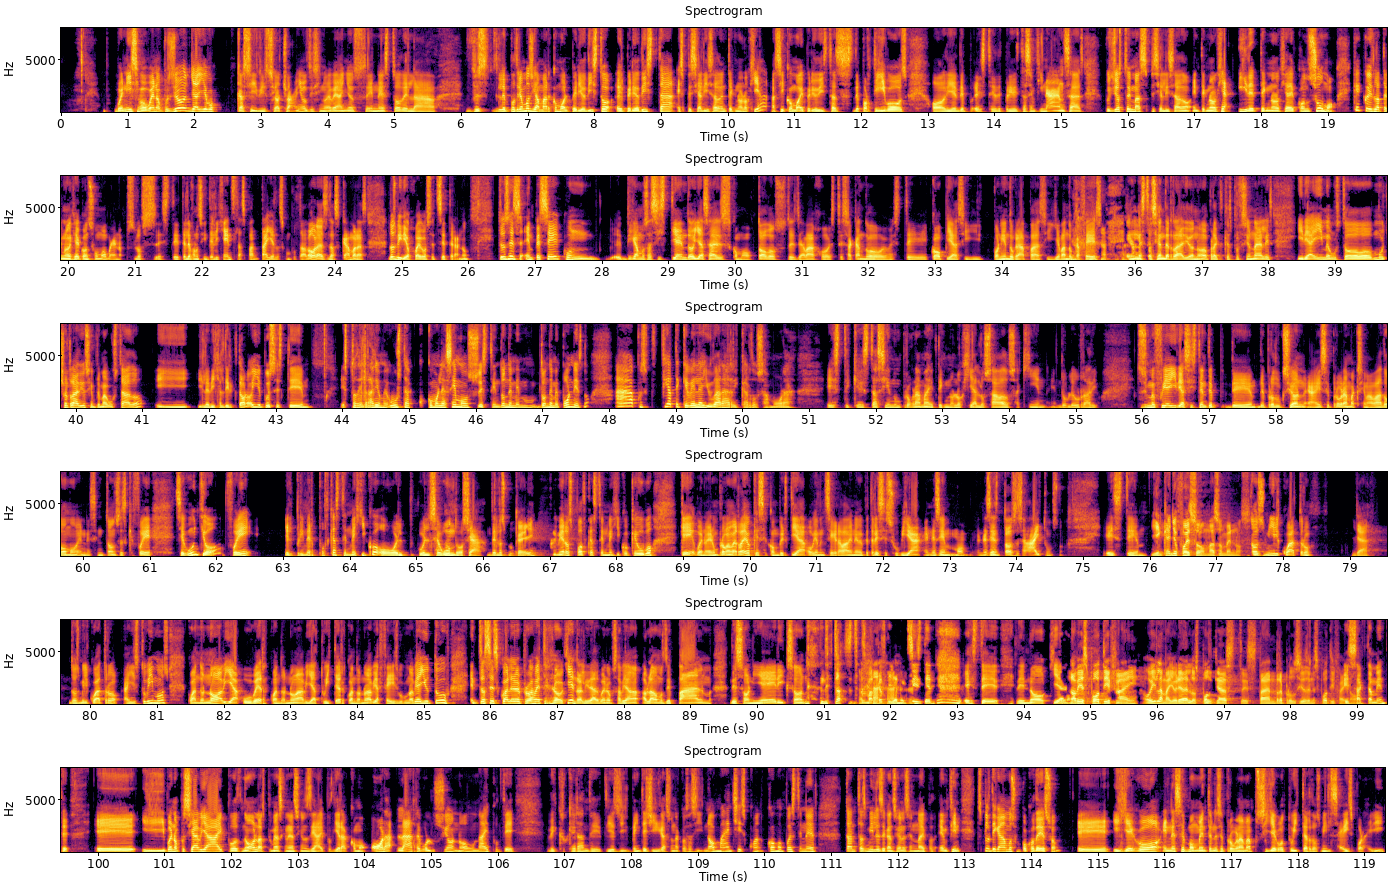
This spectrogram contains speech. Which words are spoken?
Buenísimo. Bueno, pues yo ya llevo casi 18 años, 19 años en esto de la, pues le podríamos llamar como el periodista, el periodista especializado en tecnología, así como hay periodistas deportivos o este, periodistas en finanzas, pues yo estoy más especializado en tecnología y de tecnología de consumo. ¿Qué es la tecnología de consumo? Bueno, pues los este, teléfonos inteligentes, las pantallas, las computadoras, las cámaras, los videojuegos, etcétera, ¿no? Entonces empecé con, eh, digamos, asistiendo, ya sabes, como todos desde abajo, este, sacando, este, copias y poniendo grapas y llevando cafés en una estación de radio, ¿no? Prácticas profesionales. Y de ahí me gustó mucho el radio, siempre me ha gustado. Y, le dije al director, oye, pues este, esto del radio me gusta, ¿cómo le hacemos? Este, ¿en dónde me, dónde me pones, no? Ah, pues fíjate que vele ayudar a Ricardo Zamora, este, que está haciendo un programa de tecnología los sábados aquí en, en W Radio. Entonces me fui ahí de asistente de, producción a ese programa que se llamaba Domo en ese entonces, que fue, según yo, fue el primer podcast en México o el, segundo, o sea, de los primeros podcasts en México que hubo, que bueno, era un programa de radio que se convertía, obviamente se grababa en MP3 y se subía en ese, en ese entonces a iTunes, ¿no? Este, ¿Y en qué año fue eso, más o menos? 2004. Ya. 2004, ahí estuvimos, cuando no había Uber, cuando no había Twitter, cuando no había Facebook, no había YouTube. Entonces, ¿cuál era el programa de tecnología en realidad? Bueno, pues había, hablábamos de Palm, de Sony Ericsson, de todas estas marcas que ya no existen, este, de Nokia. No había Spotify. Hoy la mayoría de los podcasts están reproducidos en Spotify. Exactamente. Eh, y bueno, pues sí había iPod, ¿no? Las primeras generaciones de iPod y era como, ahora, la revolución, ¿no? Un iPod de de creo que eran de 10, 20 gigas, una cosa así. No manches, ¿cómo puedes tener tantas miles de canciones en un iPod? En fin, platicábamos un poco de eso eh, y llegó en ese momento, en ese programa, pues sí llegó Twitter 2006 por ahí.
